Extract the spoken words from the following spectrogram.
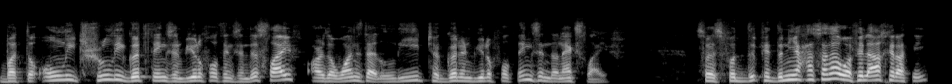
but the only truly good things and beautiful things in this life are the ones that lead to good and beautiful things in the next life. So it's dunya hassana wa fil akhirati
